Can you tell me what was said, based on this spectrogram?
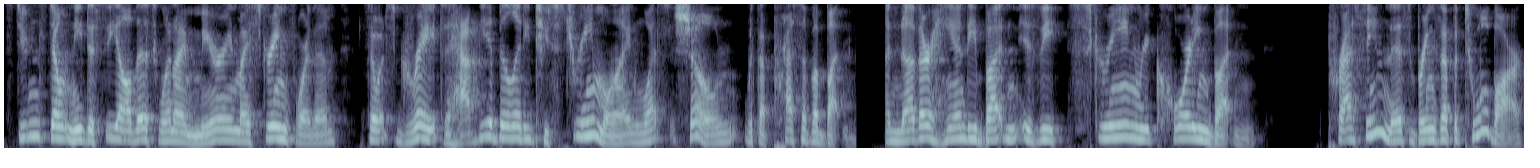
Students don't need to see all this when I'm mirroring my screen for them, so it's great to have the ability to streamline what's shown with a press of a button. Another handy button is the screen recording button. Pressing this brings up a toolbar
